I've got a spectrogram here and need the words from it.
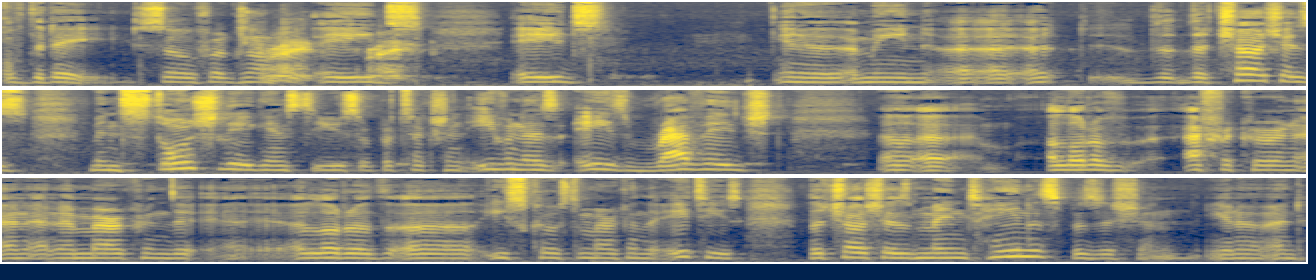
of the day. So, for example, Right, AIDS, right. AIDS. You know, I mean, uh, uh, the the church has been staunchly against the use of protection, even as AIDS ravaged uh, uh, a lot of Africa and, and, and America in the a lot of uh, East Coast America in the eighties. The church has maintained its position, you know, and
